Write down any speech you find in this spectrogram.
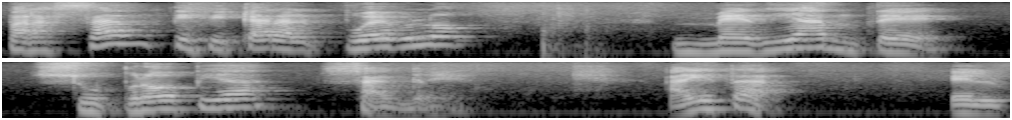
para santificar al pueblo mediante su propia sangre. Ahí está el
